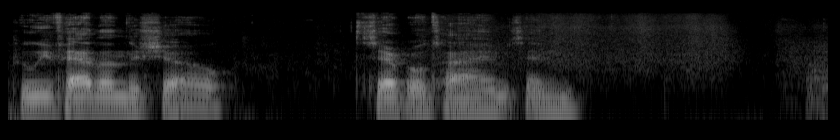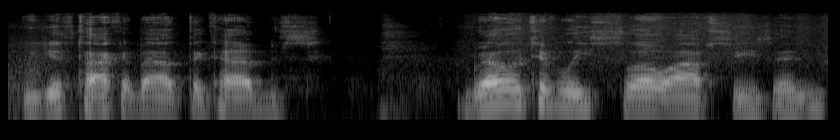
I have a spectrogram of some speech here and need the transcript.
who we've had on the show several times, and we just talk about the Cubs' relatively slow off season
